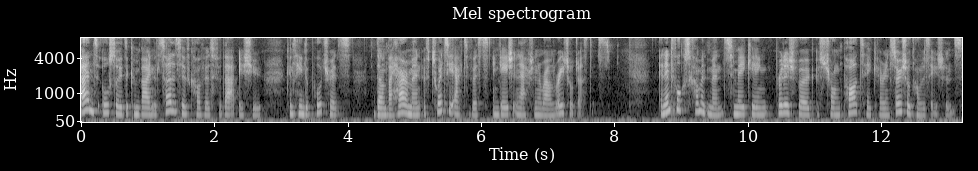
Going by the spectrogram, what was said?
And also, the combined alternative covers for that issue contain the portraits done by Harriman of 20 activists engaged in action around racial justice. Enninful's commitment to making British Vogue a strong partaker in social conversations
